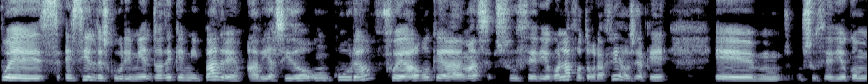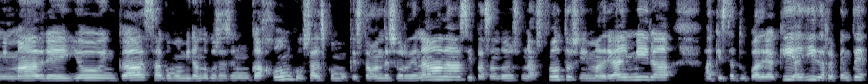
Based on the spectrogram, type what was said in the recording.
Pues eh, sí, el descubrimiento de que mi padre había sido un cura fue algo que además sucedió con la fotografía, o sea que em, sucedió con mi madre y yo en casa, como mirando cosas en un cajón, cosas como que estaban desordenadas y pasándonos unas fotos y mi madre, ay, mira, aquí está tu padre aquí, allí, de repente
